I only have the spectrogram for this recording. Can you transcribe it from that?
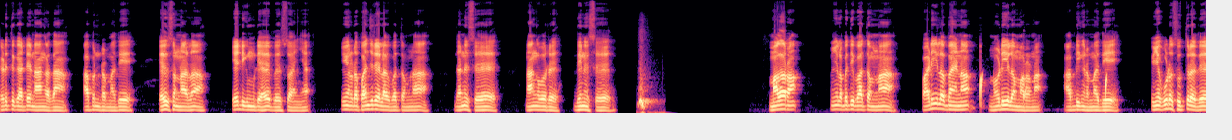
எடுத்துக்காட்டே நாங்கள் தான் அப்படின்ற மாதிரி எது சொன்னாலும் ஏட்டிக்க முடியாவே பேசுவாங்க. இவங்களோட பஞ்சு டைலாக் பார்த்தோம்னா தனுசு நாங்கள் ஒரு தினுசு. மகரம் இவங்களை பற்றி பார்த்தோம்னா படியில் பயணம் நொடியில் மரணம் அப்படிங்கிற மாதிரி. இவங்க கூட சுற்றுறது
